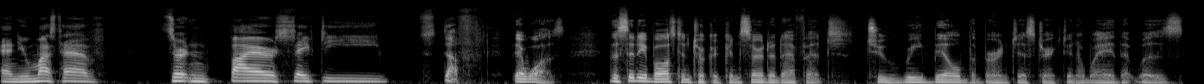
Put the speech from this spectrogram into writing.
and you must have certain fire safety stuff? There was. The city of Boston took a concerted effort to rebuild the burnt district in a way that was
